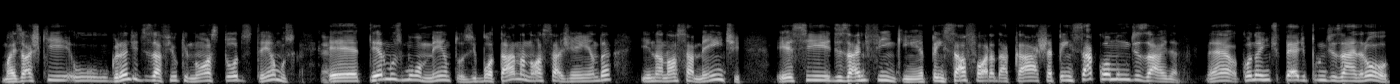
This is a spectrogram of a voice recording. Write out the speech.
Mas eu acho que o grande desafio que nós todos temos é. é termos momentos e botar na nossa agenda e na nossa mente esse design thinking, é pensar fora da caixa, é pensar como um designer. Né? Quando a gente pede para um designer, oh,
